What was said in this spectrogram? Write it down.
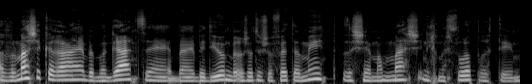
אבל מה שקרה בבג"ץ, אה, בדיון בראשות השופט עמית, זה שהם ממש נכנסו לפרטים.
